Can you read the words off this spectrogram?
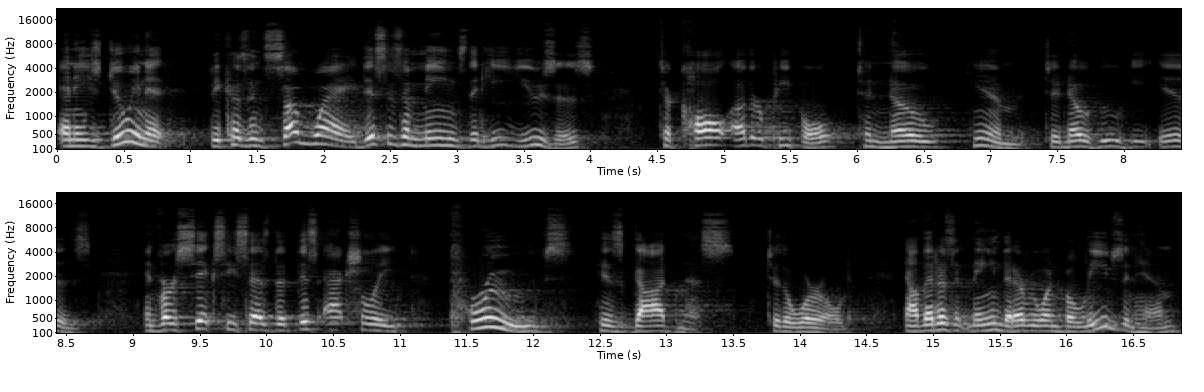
and he's doing it because in some way, this is a means that he uses to call other people to know him, to know who he is. In verse 6, he says that this actually proves his godness to the world. Now, that doesn't mean that everyone believes in him,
